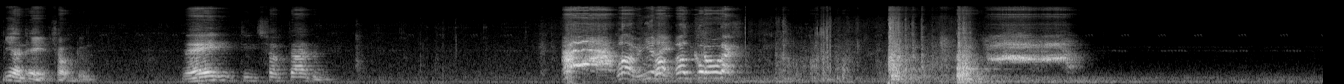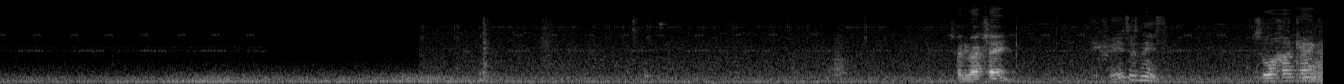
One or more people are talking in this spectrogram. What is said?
Ja, en één zou ik doen. Nee, die, die zou ik daar doen. Hierheen. Wat, kom weg. Zou die weg zijn? Ik weet het niet. Zullen we gaan kijken?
